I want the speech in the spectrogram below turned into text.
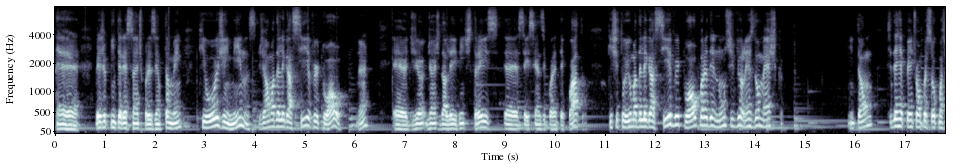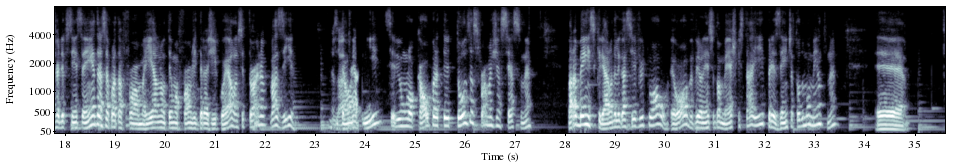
É, veja que interessante, por exemplo, também, que hoje em Minas já há uma delegacia virtual, né? É, diante da Lei 23.644, é, que instituiu uma delegacia virtual para denúncia de violência doméstica. Então, se de repente uma pessoa com uma certa deficiência entra nessa plataforma e ela não tem uma forma de interagir com ela, ela se torna vazia. Exato. Então, aí seria um local para ter todas as formas de acesso, né? parabéns, criaram uma delegacia virtual. É óbvio, a violência doméstica está aí, presente a todo momento, né? É,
